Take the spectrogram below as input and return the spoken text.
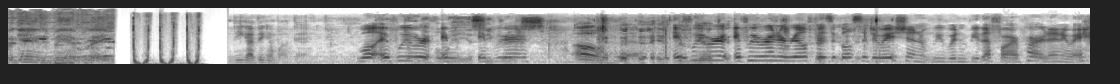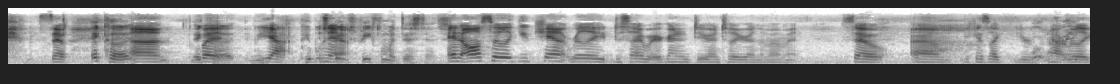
of games being played? You gotta think about that. Well, if we Don't were, if, if we were. Oh, yeah. if we were, if we were in a real physical situation, we wouldn't be that far apart anyway. So, it could. um, it but could. We- yeah, People no. speak, speak from a distance. and also like you can't really decide what you're going to do until you're in the moment. So, um, because like you're Well, I not mean, really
